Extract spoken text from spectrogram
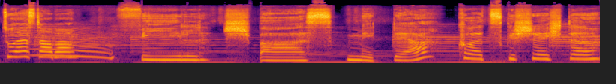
Zuerst aber viel Spaß mit der Kurzgeschichte.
